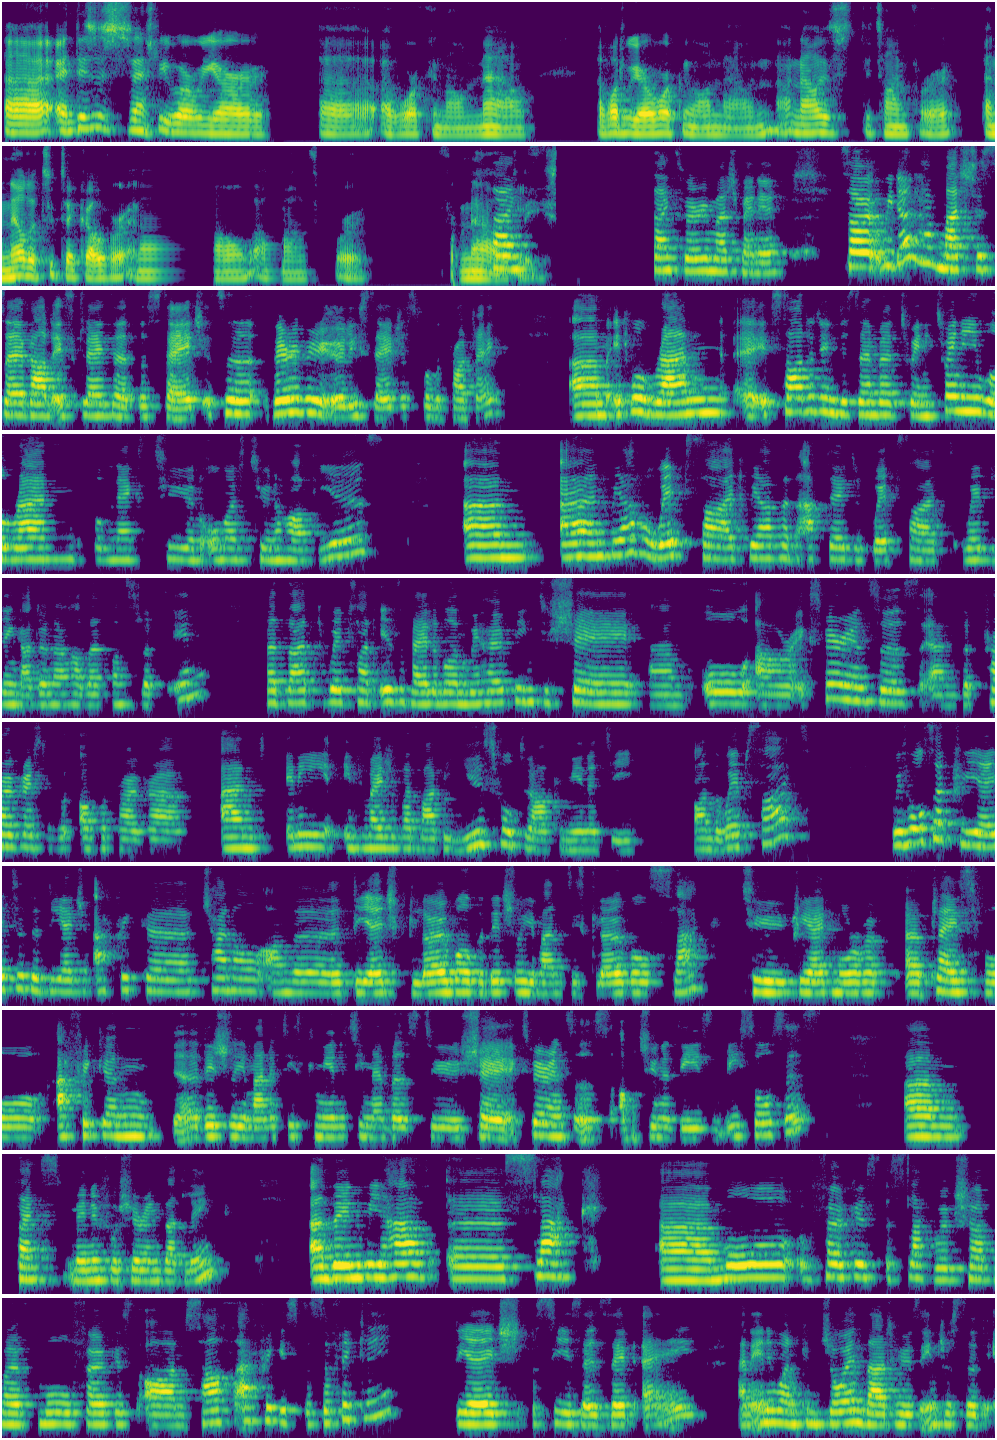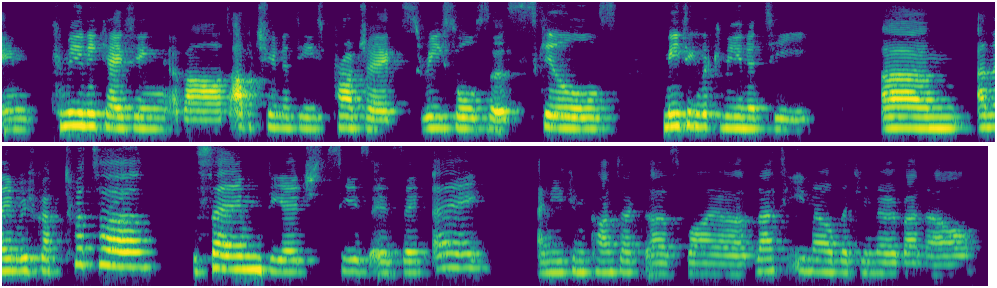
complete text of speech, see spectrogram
Uh, and this is essentially where we are uh, working on now, uh, what we are working on now. And now is the time for Anelda to take over and I'll, I'll mouth for, for now Thanks. at least. Thanks very much, Menno. So we don't have much to say about Escalator at this stage. It's a very, very early stages for the project. Um, it will run, it started in December 2020, will run for the next two and almost two and a half years. Um, and we have a website, we have an updated website, web link, I don't know how that one slipped in, but that website is available and we're hoping to share um, all our experiences and the progress of the, of the program and any information that might be useful to our community on the website. We've also created a DH Africa channel on the DH Global, the Digital Humanities Global Slack to create more of a, a place for African uh, digital humanities community members to share experiences, opportunities, and resources. Um, thanks, Menno, for sharing that link. And then we have a Slack, uh, more focused, a Slack workshop more focused on South Africa specifically, DH CSAZA, and anyone can join that who is interested in communicating about opportunities, projects, resources, skills, meeting the community. Um, and then we've got Twitter, the same, DHCSAZA, and you can contact us via that email that you know by now.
